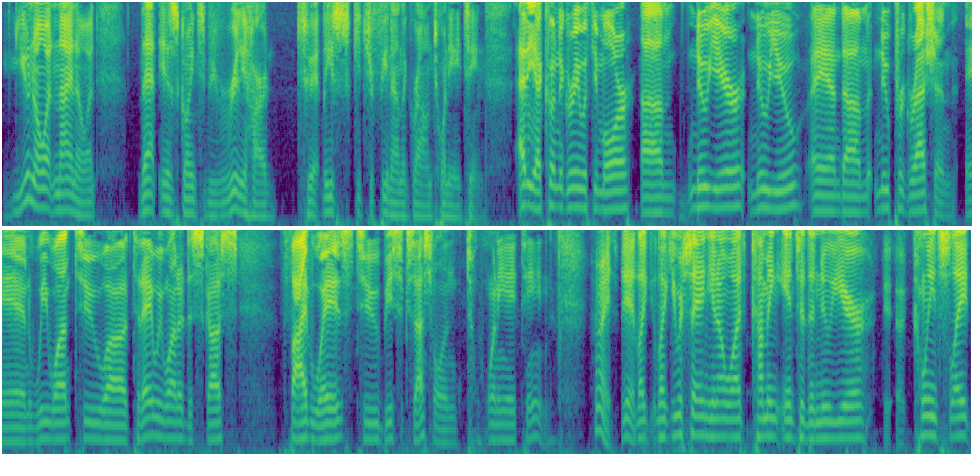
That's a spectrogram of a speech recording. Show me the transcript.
you know it and I know it. That is going to be really hard to at least get your feet on the ground 2018. Eddie, I couldn't agree with you more. Um, new year, new you, and um, new progression. And we want to, uh, today, we want to discuss five ways to be successful in 2018. Right. Yeah. Like like you were saying, you know what? Coming into the new year, clean slate.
